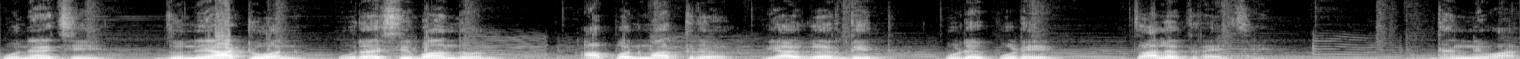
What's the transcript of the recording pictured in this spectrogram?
पुण्याची जुनी आठवण उराशी बांधून आपण मात्र या गर्दीत पुढे पुढे चालत राहायचे. धन्यवाद.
